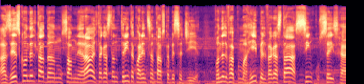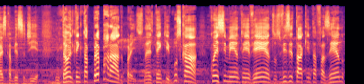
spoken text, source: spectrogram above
às vezes, quando ele está dando um sal mineral, ele está gastando 30, 40 centavos cabeça dia. Quando ele vai para uma RIP, ele vai gastar 5, 6 reais cabeça dia. Então, ele tem que estar tá preparado para isso. Né? Ele tem que buscar conhecimento em eventos, visitar quem está fazendo,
